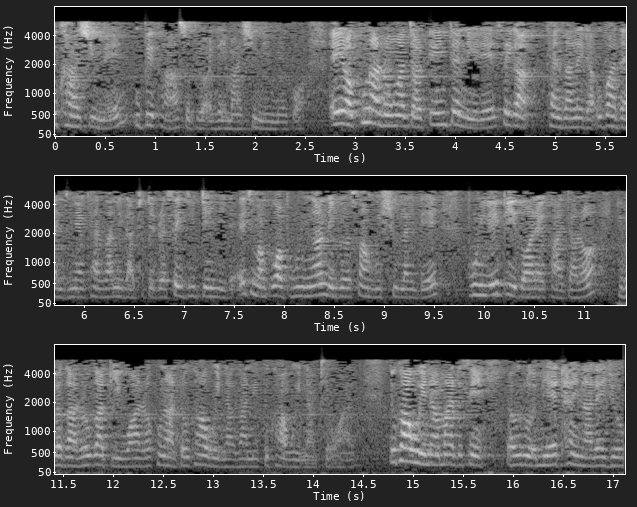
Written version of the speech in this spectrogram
ဒုက္ခရှိမယ်ဥပိ္ပခာဆိုပြီးတော့အလယ်မှာရှိနေမယ်ပေါ့အဲ့တော့ခုနတုန်းကကြောင့်တင်းတက်နေတယ်စိတ်ကခံစားလိုက်တာဥပါဒဏ်ကြီးနဲ့ခံစားနေတာဖြစ်တဲ့အတွက်စိတ်ကြီးတင်းနေတယ်အဲ့ဒီမှာကိုကဘဝင်ကနေပြီးတော့စောင့်ပြီးရှုလိုက်တယ်ဘဝင်လေးပြေသွားတဲ့အခါကျတော့ဒီဘက်ကရောဂပြေသွားတော့ခုနဒုက္ခဝေဒနာကနေဒုက္ခဝေဒနာဖြစ်သွားတယ်ဒုက္ခဝေဒနာမှတစ်ဆင့်ယောဂီတို့အမြဲထိုင်လာတဲ့ယော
